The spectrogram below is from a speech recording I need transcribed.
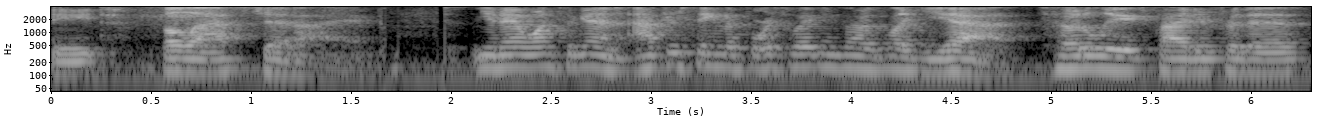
eight. The Last Jedi. You know, once again, after seeing The Force Awakens, I was like, yeah, totally excited for this.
